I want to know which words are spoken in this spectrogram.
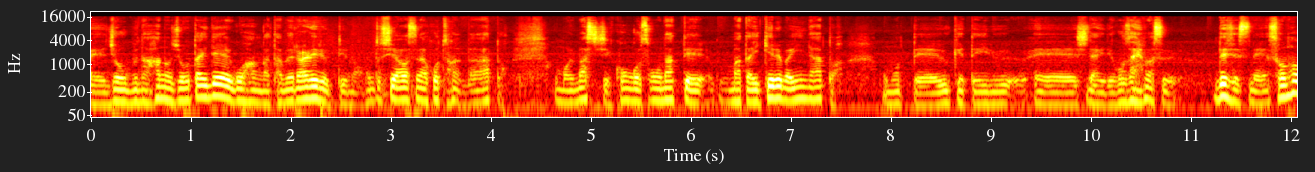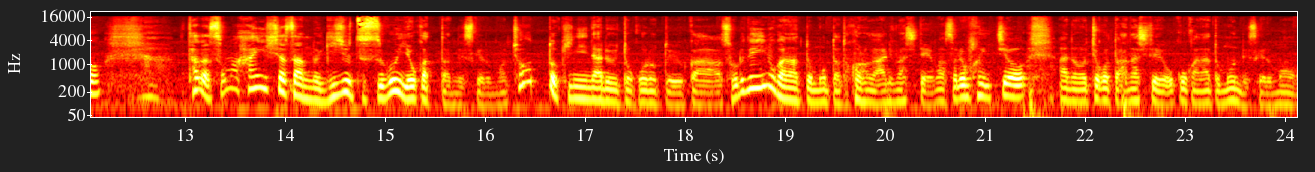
えー、丈夫な歯の状態でご飯が食べられるっていうのは本当幸せなことなんだなと思いますし今後そうなってまたいければいいなと思って受けている、えー、次第でございます。でですねそのただその歯医者さんの技術すごい良かったんですけどもちょっと気になるところというかそれでいいのかなと思ったところがありまして、まあ、それも一応あのちょこっと話しておこうかなと思うんですけども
